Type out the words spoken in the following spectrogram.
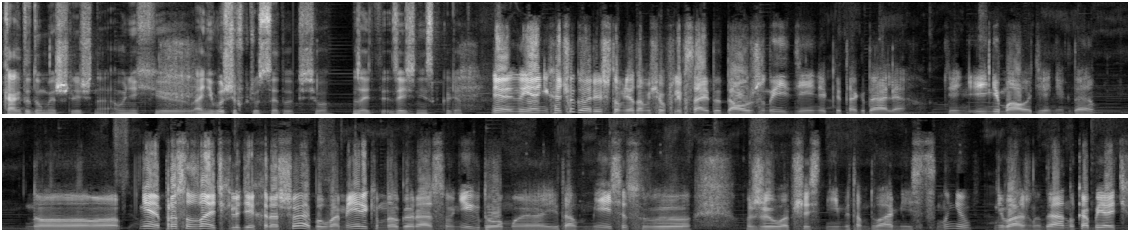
Как ты думаешь лично? У них... Э, они вышли в плюс с этого всего за, за эти несколько лет? Не, ну я не хочу говорить, что мне там еще флипсайды должны денег и так далее. И, и немало денег, да? Но... Не, просто знаю этих людей хорошо. Я был в Америке много раз, у них дома, и там месяц э, жил вообще с ними, там два месяца. Ну, не, не важно, да? Но как бы я этих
